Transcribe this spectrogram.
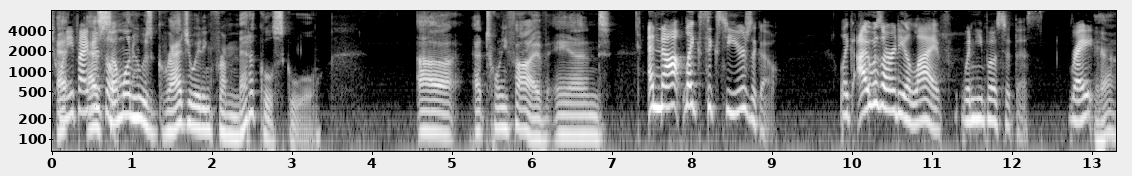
25 as years old. someone who was graduating from medical school uh, at 25 and and not like 60 years ago. Like I was already alive when he posted this, right? yeah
